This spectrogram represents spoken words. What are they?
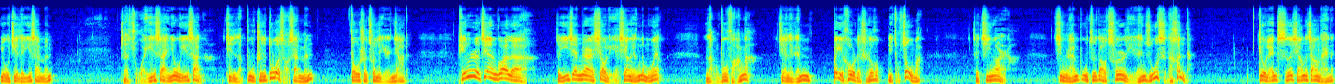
又进了一扇门。这左一扇右一扇呐，进了不知多少扇门，都是村里人家的。平日见惯了，这一见面笑脸相迎的模样，冷不防啊，见了人背后的时候那种咒骂。这金二啊，竟然不知道村里人如此的恨他。就连慈祥的张奶奶，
